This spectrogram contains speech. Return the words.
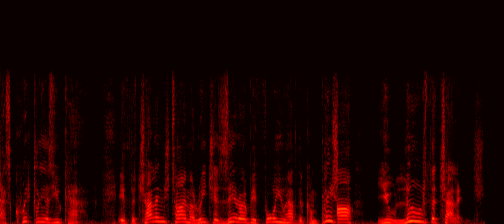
as quickly as you can. If the challenge timer reaches zero before you have the completion star, you lose the challenge.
